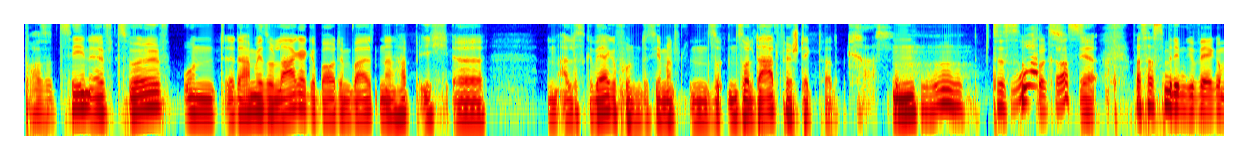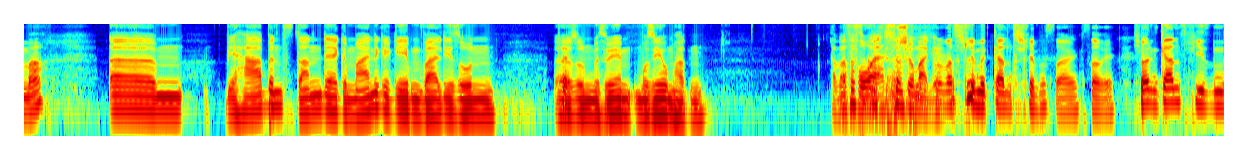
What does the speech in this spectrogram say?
boah, so 10, 11, 12 und äh, da haben wir so Lager gebaut im Wald und dann habe ich äh, ein altes Gewehr gefunden, das jemand, ein, So- ein Soldat versteckt hat. krass. Das ist super krass. Ja. Was hast du mit dem Gewehr gemacht? Ähm, wir haben es dann der Gemeinde gegeben, weil die so ein, äh, so ein Museum, Museum hatten. Aber Was hast du vorher hast du schon mal Ich wollte ge was Schlimmes, ganz Schlimmes sagen, sorry. Ich wollte einen ganz fiesen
